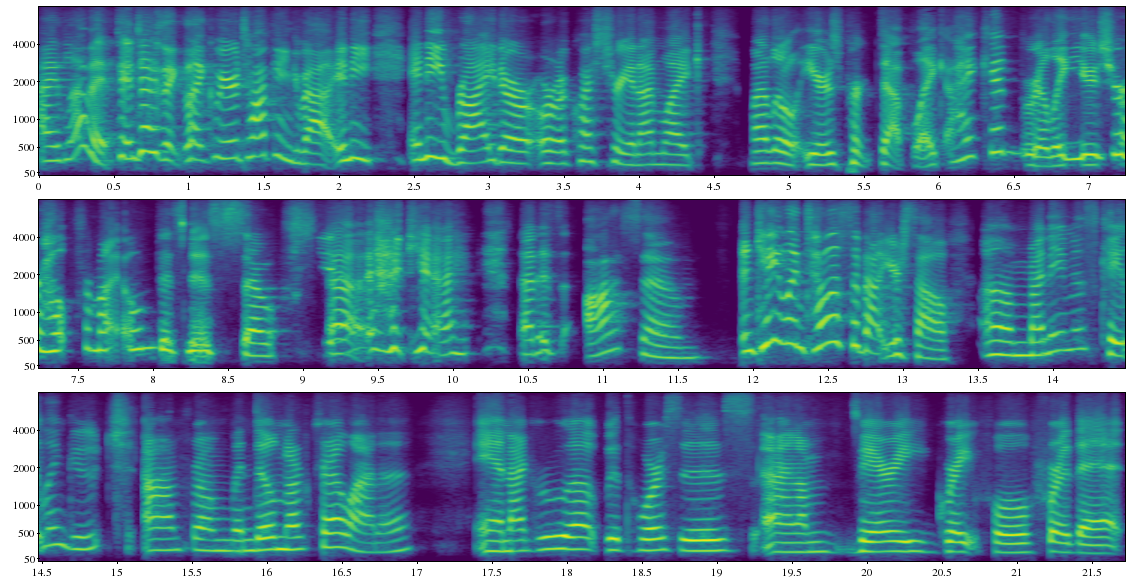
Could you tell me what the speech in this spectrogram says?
I love it. Fantastic. Like we were talking about any any rider or equestrian, I'm like my little ears perked up. Like I could really use your help for my own business. So uh, I can't. That is awesome. And Caitlin, tell us about yourself. Um, my name is Caitlin Gooch. I'm from Wendell, North Carolina, and I grew up with horses, and I'm very grateful for that.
